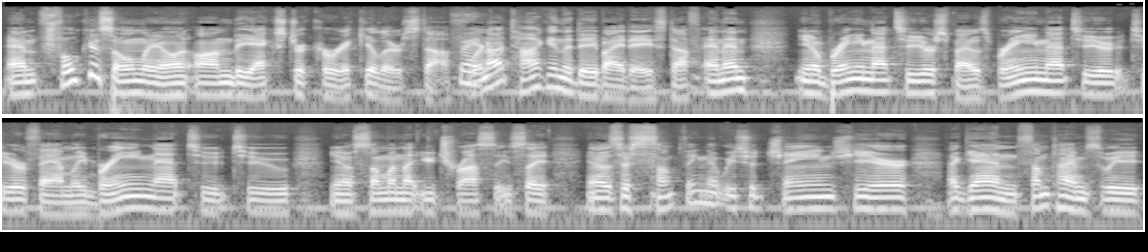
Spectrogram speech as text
and focus only on, on the extracurricular stuff. Right. We're not talking the day by day stuff. And then you know, bringing that to your spouse, bringing that to your to your family, bringing that to to you know someone that you trust. That you say, you know, is there something that we should change here? Again, sometimes we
